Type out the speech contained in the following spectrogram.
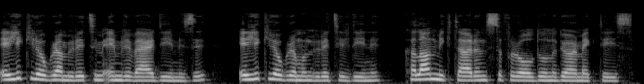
50 kilogram üretim emri verdiğimizi, 50 kilogramın üretildiğini, kalan miktarın sıfır olduğunu görmekteyiz.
